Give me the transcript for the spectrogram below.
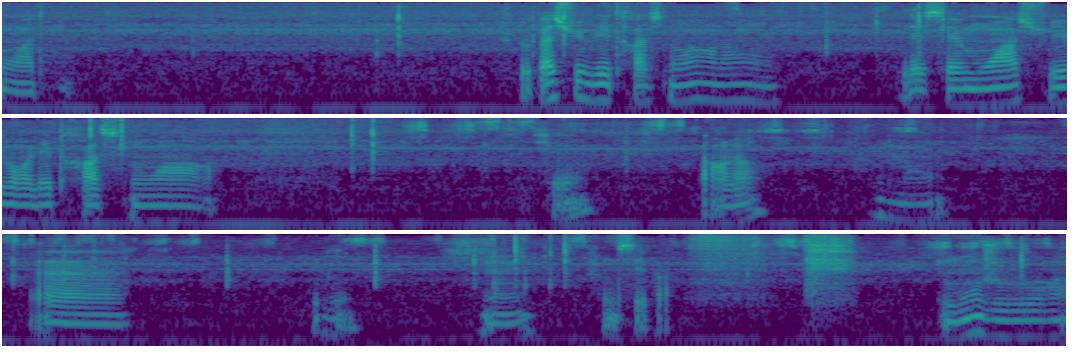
Bon, attends. Je peux pas suivre les traces noires là. Laissez-moi suivre les traces noires. Par là. Euh... Je ne sais pas. Bonjour.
